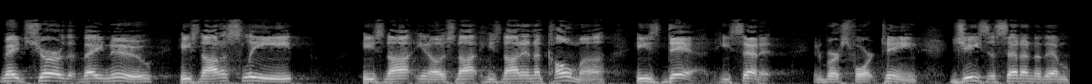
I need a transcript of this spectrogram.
made sure that they knew he's not asleep. He's not, you know, it's not, he's not in a coma. He's dead. He said it in verse 14, Jesus said unto them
